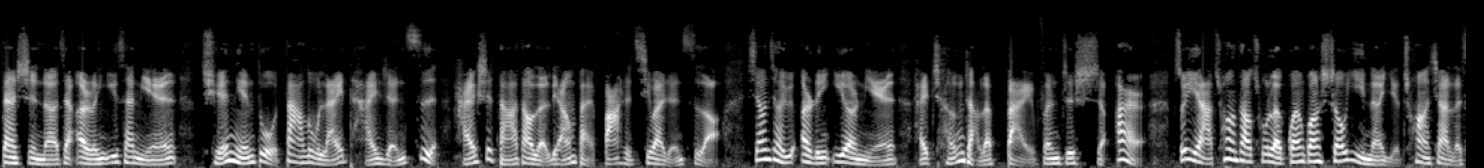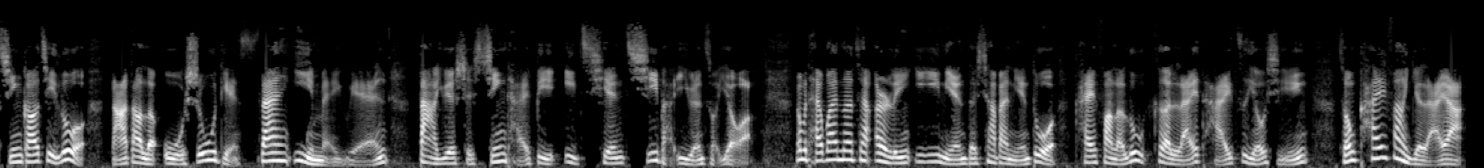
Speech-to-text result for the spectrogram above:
但是呢，在二零一三年全年度大陆来台人次还是达到了两百八十七万人次啊，相较于二零一二年还成长了百分之十二。所以啊，创造出。除了观光收益呢，也创下了新高纪录，达到了五十五点三亿美元，大约是新台币一千七百亿元左右啊。那么台湾呢，在二零一一年的下半年度开放了陆客来台自由行，从开放以来啊，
